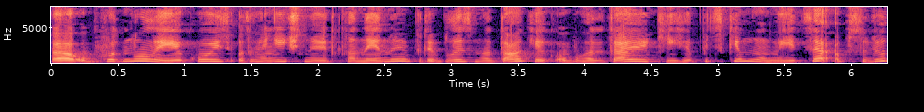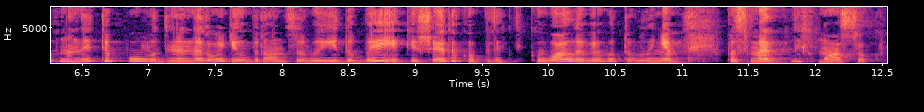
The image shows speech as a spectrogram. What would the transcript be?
е, обгорнули якоюсь органічною тканиною, приблизно так, як обгортають єгипетські мумії. Це абсолютно нетипово для народів бронзової доби, які широко практикували виготовлення посмертних масок.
